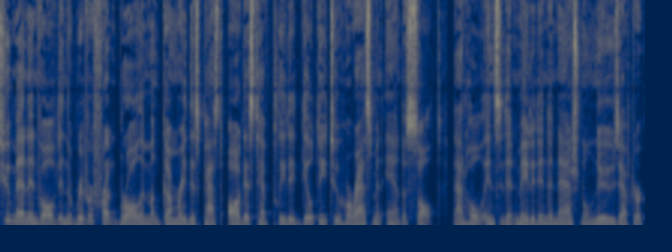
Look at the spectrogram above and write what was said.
Two men involved in the riverfront brawl in Montgomery this past August have pleaded guilty to harassment and assault. That whole incident made it into national news after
